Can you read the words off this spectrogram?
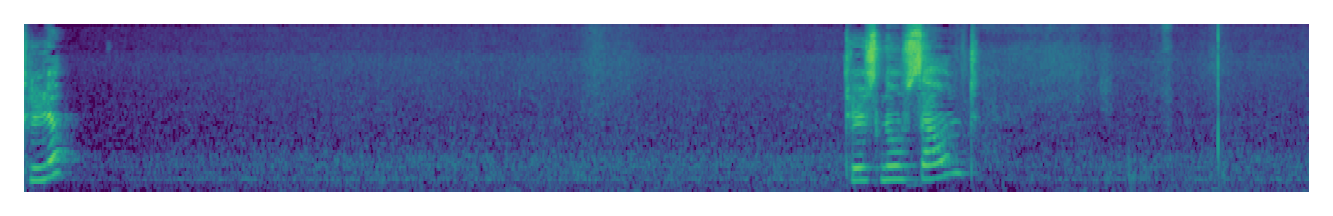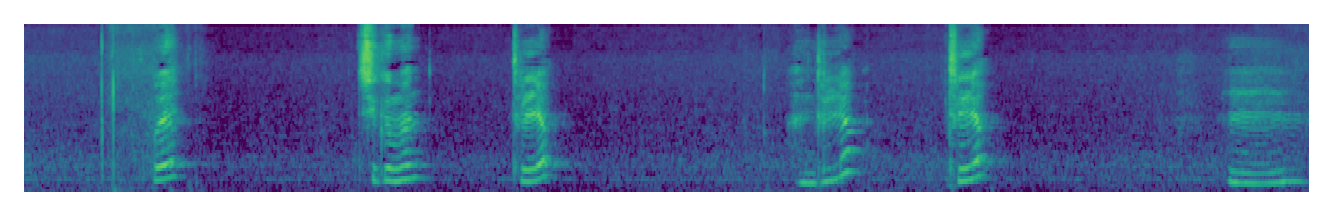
들려? There's no? 왜? 지금은? 들려? 안 들려? 들려? 음.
